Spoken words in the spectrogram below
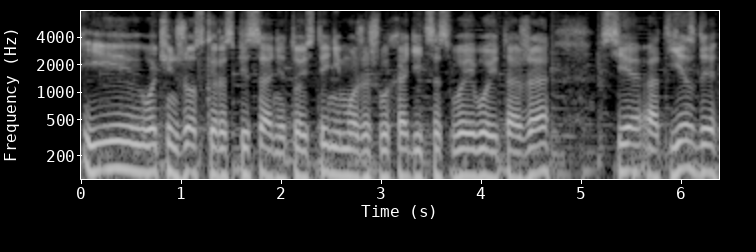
и очень жесткое расписание. То есть ты не можешь выходить со своего этажа. Все отъезды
